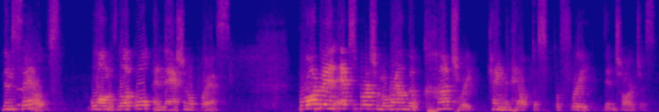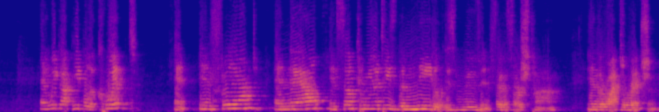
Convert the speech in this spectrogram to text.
themselves, along with local and national press. Broadband experts from around the country came and helped us for free, didn't charge us. And we got people equipped and informed, and now in some communities the needle is moving for the first time in the right direction.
